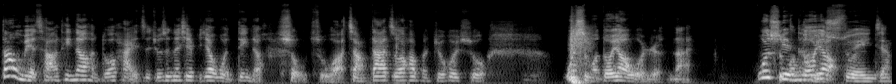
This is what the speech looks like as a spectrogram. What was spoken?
但我们也常常听到很多孩子，就是那些比较稳定的手足啊，长大之后他们就会说：“为什么都要我忍耐？”为什么都要衰这样？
